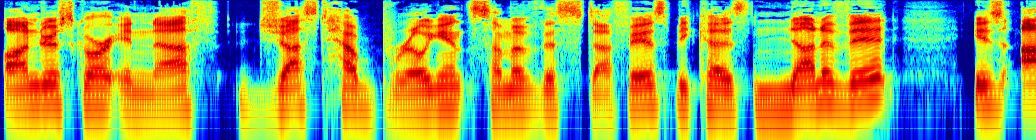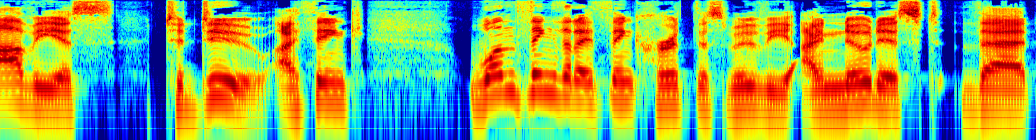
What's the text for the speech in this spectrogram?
underscore enough just how brilliant some of this stuff is because none of it is obvious to do. I think one thing that I think hurt this movie, I noticed that,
